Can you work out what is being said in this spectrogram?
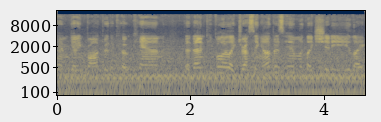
him getting bonked with a coke can that then people are like dressing up as him with like shitty like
